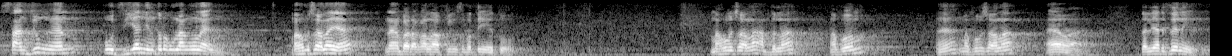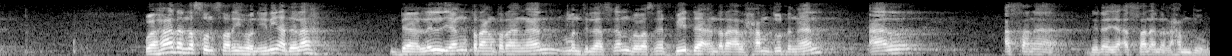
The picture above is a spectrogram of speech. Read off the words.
sanjungan, pujian yang terulang-ulang. Mahum salah ya? Nah, barakallahu fiikum seperti itu. Mahum salah Abdullah? Mahum? Eh, mahum salah? Ayo. Kita lihat di sini. Wa hadha nassun sarihun. Ini adalah dalil yang terang-terangan menjelaskan bahwasanya beda antara alhamdu dengan al asana. Beda ya asana dan alhamdu.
